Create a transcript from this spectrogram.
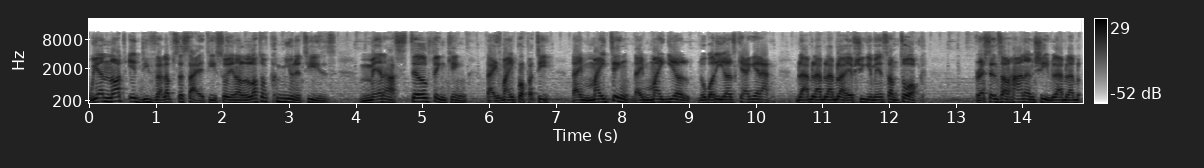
We are not a developed society, so in a lot of communities, men are still thinking that is my property. That my thing. That my girl. Nobody else can get that. Blah blah blah blah. If she give me some talk, resting some hand and she blah blah blah.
